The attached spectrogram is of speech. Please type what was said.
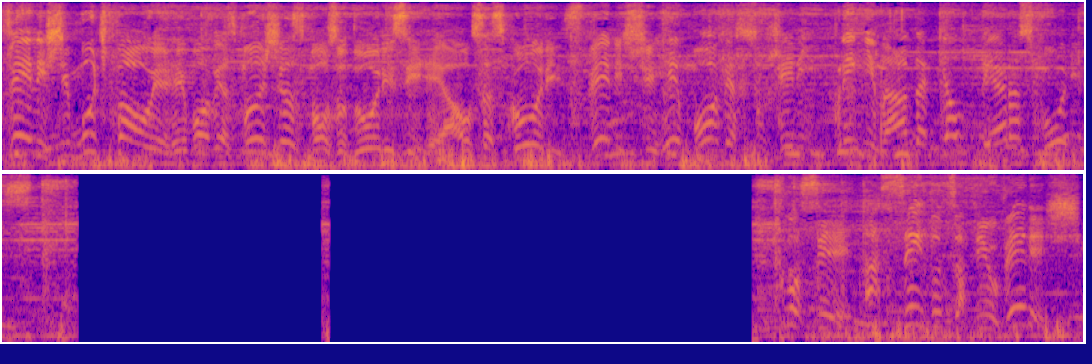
Vanish Multipower remove as manchas, maus odores e realça as cores. Vanish remove a sujeira impregnada que altera as cores. Você aceita o desafio Vanish?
